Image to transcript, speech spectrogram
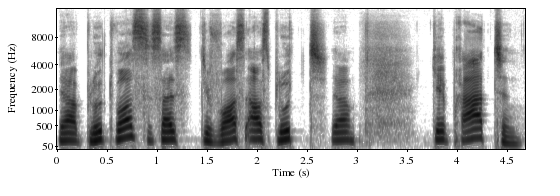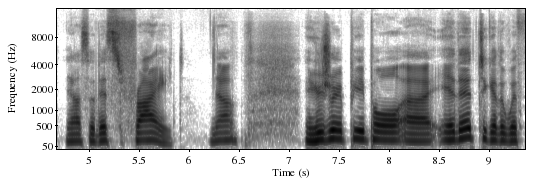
Ja, Blutwurst, das heißt die Wurst aus Blut, ja, gebraten. Ja, so that's fried. Yeah. And usually people uh, eat it together with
